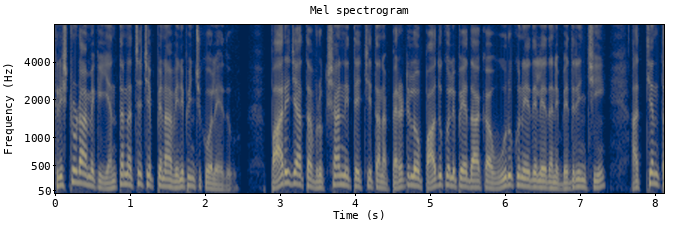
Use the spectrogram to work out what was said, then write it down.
కృష్ణుడామెకి ఎంత నచ్చ చెప్పినా వినిపించుకోలేదు. పారిజాత వృక్షాన్ని తెచ్చి తన పెరటిలో పాదుకొలిపేదాకా ఊరుకునేది లేదని బెదిరించి అత్యంత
